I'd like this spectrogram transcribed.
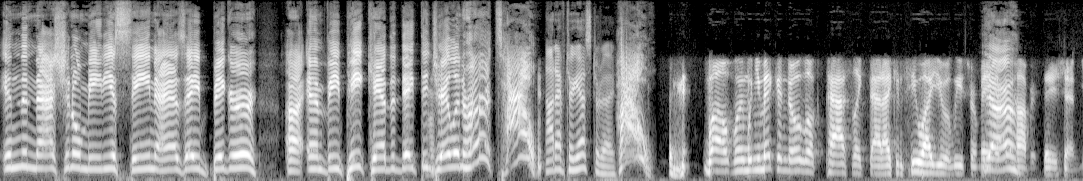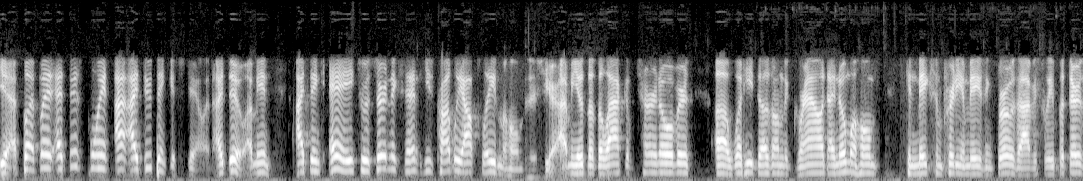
in the national media seen as a bigger uh, MVP candidate than Jalen Hurts? How? Not after yesterday. How? Well, when when you make a no look pass like that, I can see why you at least remain Yeah. in the conversation. Yeah, but but at this point, I, I do think it's Jalen. I do. I mean, I think a to a certain extent, he's probably outplayed Mahomes this year. I mean, the, the lack of turnovers, uh, what he does on the ground. I know Mahomes can make some pretty amazing throws, obviously, but there's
